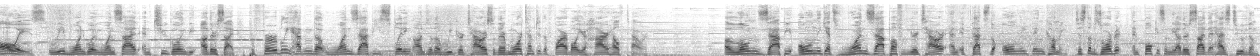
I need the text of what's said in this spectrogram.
always leave one going one side and two going the other side. Preferably having the one Zappy splitting onto the weaker tower so they're more tempted to fireball your higher health tower. A lone Zappy only gets one zap off of your tower, and if that's the only thing coming, just absorb it and focus on the other side that has two of them.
